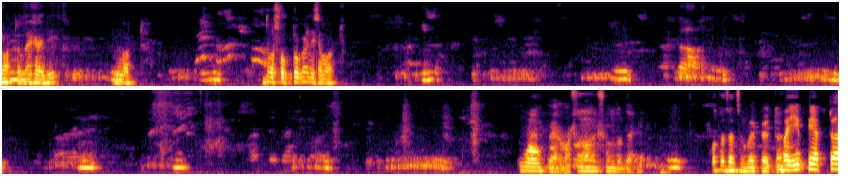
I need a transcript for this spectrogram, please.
নটটা দেখাই দিই। নট দশক টাকা দিছে মাত্র ওয়াও পেয়ার মাশাআল্লাহ অনেক সুন্দর দেখে কত চাচ্ছেন ভাই পেয়ারটা? ভাই এই পেয়ারটা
